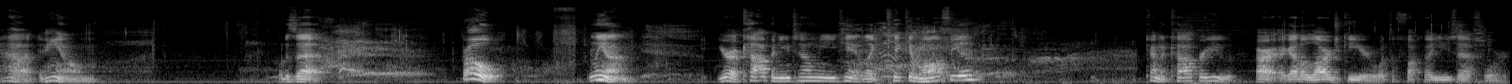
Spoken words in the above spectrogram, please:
God damn. What is that? Bro. Leon. You're a cop and you tell me you can't, like, kick him off you? What kind of cop are you? Alright, I got a large gear. What the fuck do I use that for?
